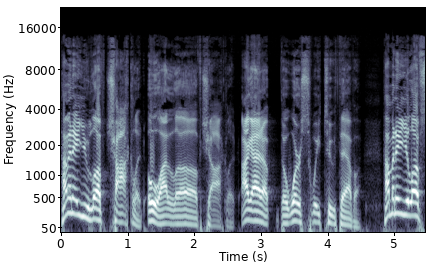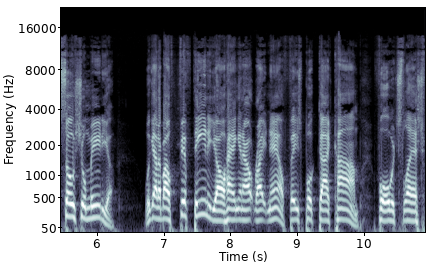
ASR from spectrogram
How many of you love chocolate? Oh, I love chocolate. I got a, the worst sweet tooth ever. How many of you love social media? We got about 15 of y'all hanging out right now. Facebook.com forward slash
